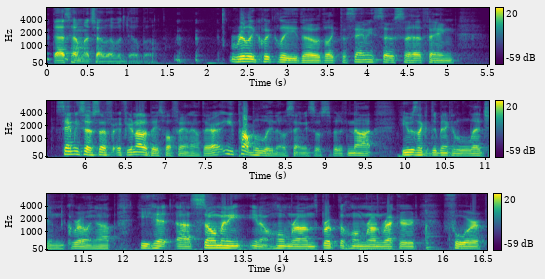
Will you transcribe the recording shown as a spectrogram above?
That's how much I love adobo. really quickly though like the sammy sosa thing sammy sosa if you're not a baseball fan out there you probably know sammy sosa but if not he was like a dominican legend growing up he hit uh, so many you know home runs broke the home run record for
